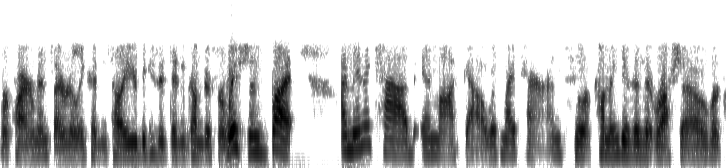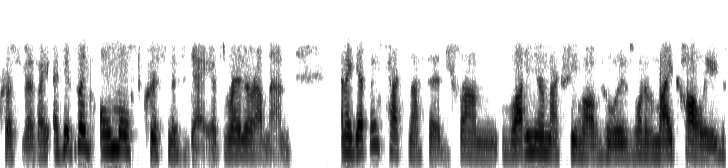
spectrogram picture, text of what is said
requirements, I really couldn't tell you because it didn't come to fruition. But I'm in a cab in Moscow with my parents who are coming to visit Russia over Christmas. I, I it's like almost Christmas Day. It's right around then. And I get this text message from Vladimir Maximov, who is one of my colleagues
